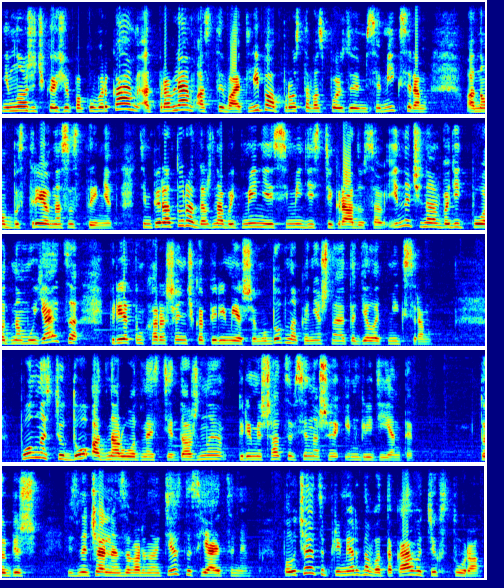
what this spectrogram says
немножечко еще покувыркаем, отправляем остывать, либо просто воспользуемся миксером, оно быстрее у нас остынет. Температура должна быть менее 70 градусов и начинаем вводить по одному яйца, при этом хорошенечко перемешиваем. Удобно, конечно, это делать миксером. Полностью до однородности должны перемешаться все наши ингредиенты, то бишь изначально заварное тесто с яйцами. Получается примерно вот такая вот текстура.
